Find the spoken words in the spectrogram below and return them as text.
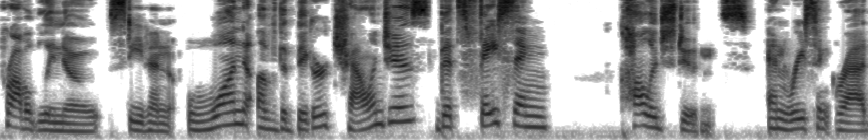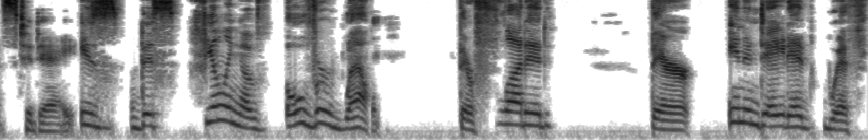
probably know, Steven, one of the bigger challenges that's facing college students and recent grads today is this feeling of overwhelm. They're flooded. They're inundated with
